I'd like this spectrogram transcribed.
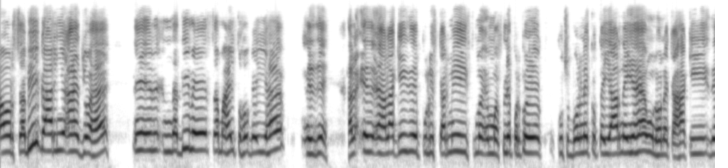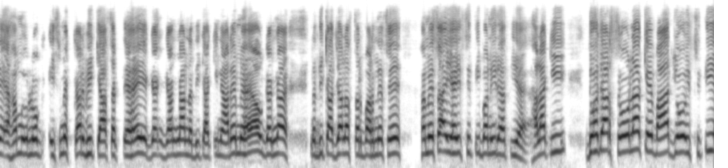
और सभी गाड़ियाँ जो है नदी में समाहित हो गई है। हालाँकि पुलिसकर्मी इस मसले पर कोई कुछ बोलने को तैयार नहीं है। उन्होंने कहा कि हम लोग इसमें कर भी क्या सकते हैं। ये गंगा नदी का किनारे में है और गंगा नदी का जल स्तर बढ़ने से हमेशा यही स्थिति बनी रहती है। हालाँकि 2016 के बाद जो स्थिति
